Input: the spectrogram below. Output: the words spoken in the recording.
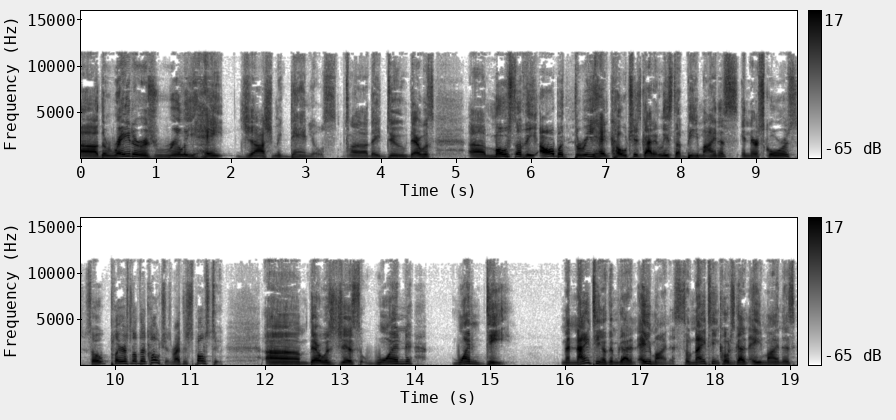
Uh, the Raiders really hate Josh McDaniels. Uh, they do. There was uh, most of the all but three head coaches got at least a B minus in their scores. So players love their coaches, right? They're supposed to. Um, there was just one one D. Now, 19 of them got an A minus. So 19 coaches got an A minus.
